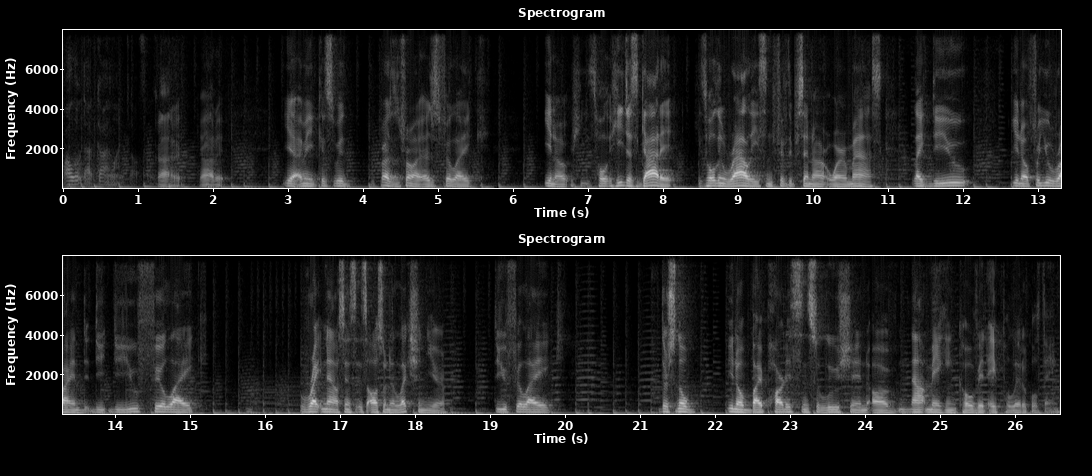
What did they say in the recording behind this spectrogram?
follow that guidelines also. got it got it yeah i mean because with president trump I, just feel like you know he's hold, he just got it. He's holding rallies and 50% aren't wearing masks. Like do you you know for you ryan do, do you feel like right now since it's also an election year do you feel like there's no you know bipartisan solution of not making covid a political thing?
